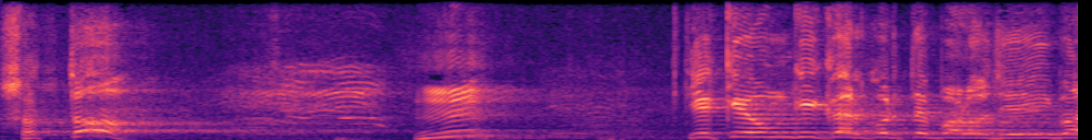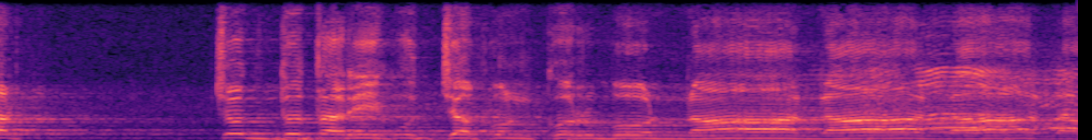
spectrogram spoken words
সত্য? হুম? কে কে অঙ্গীকার করতে পারো যে এইবার চোদ্দ তারিখ উদযাপন করব? না না না না।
